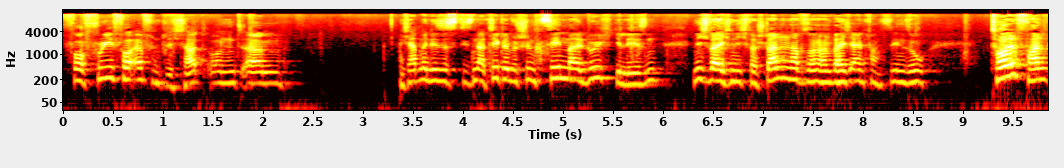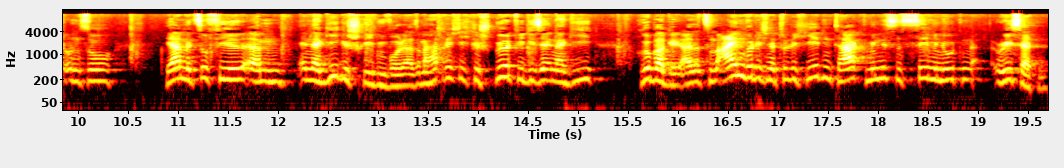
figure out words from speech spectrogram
for free veröffentlicht hat. Und ähm, ich habe mir dieses, diesen Artikel bestimmt zehnmal durchgelesen. Nicht, weil ich ihn nicht verstanden habe, sondern weil ich einfach den so toll fand und so ja, mit so viel ähm, Energie geschrieben wurde. Also man hat richtig gespürt, wie diese Energie rübergeht. Also zum einen würde ich natürlich jeden Tag mindestens zehn Minuten resetten.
